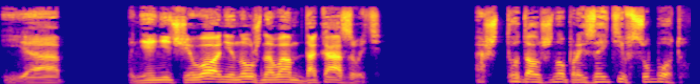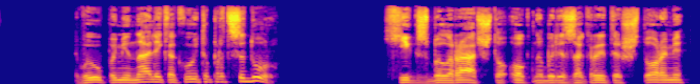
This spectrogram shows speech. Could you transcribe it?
«Я... Мне ничего не нужно вам доказывать». «А что должно произойти в субботу? Вы упоминали какую-то процедуру». Хиггс был рад, что окна были закрыты шторами,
